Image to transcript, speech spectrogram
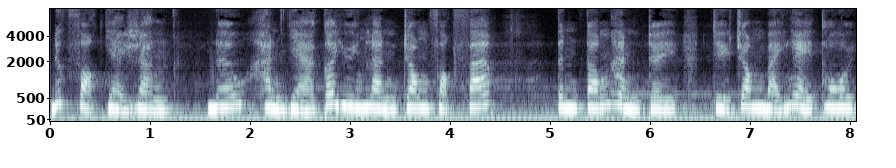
Đức phật dạy rằng nếu hành giả có duyên lành trong Phật Pháp, tinh tấn hành trì chỉ trong 7 ngày thôi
